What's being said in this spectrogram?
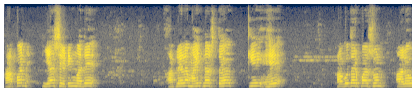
आपण या सेटिंगमध्ये आपल्याला माहीत नसतं की हे अगोदरपासून अलाउ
